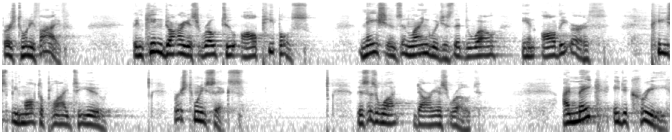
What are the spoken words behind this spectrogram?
Verse 25. Then King Darius wrote to all peoples, nations, and languages that dwell in all the earth peace be multiplied to you. Verse 26. This is what Darius wrote I make a decree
